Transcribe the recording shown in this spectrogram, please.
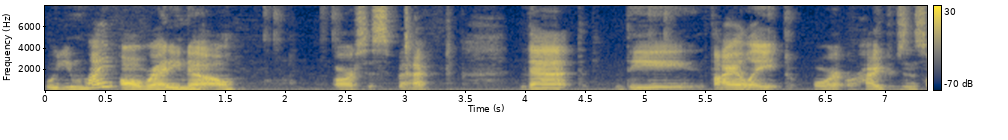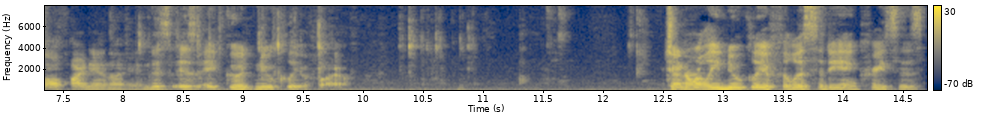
Well, you might already know or suspect that the thiolate or, or hydrogen sulfide anion, this is a good nucleophile. Generally, nucleophilicity increases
